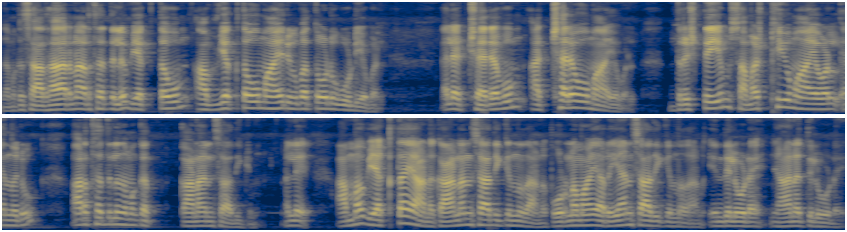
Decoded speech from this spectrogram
നമുക്ക് സാധാരണ അർത്ഥത്തിൽ വ്യക്തവും അവ്യക്തവുമായ രൂപത്തോടു കൂടിയവൾ അല്ലെ ക്ഷരവും അക്ഷരവുമായവൾ ദൃഷ്ടിയും സമഷ്ടിയുമായവൾ എന്നൊരു അർത്ഥത്തിൽ നമുക്ക് കാണാൻ സാധിക്കും. അല്ലേ? അമ്മ വ്യക്തയാണ് കാണാൻ സാധിക്കുന്നതാണ് പൂർണമായി അറിയാൻ സാധിക്കുന്നതാണ് എന്തിലൂടെ? ജ്ഞാനത്തിലൂടെ.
